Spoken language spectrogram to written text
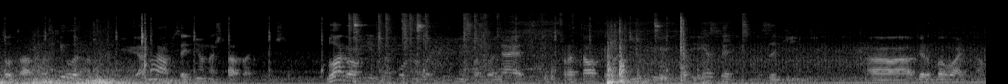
кто-то, оплатил статью, и она в Соединенных Штатах вышла. Благо, у них закон о лоббизме позволяет проталкивать любые интересы за деньги, а, вербовать там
